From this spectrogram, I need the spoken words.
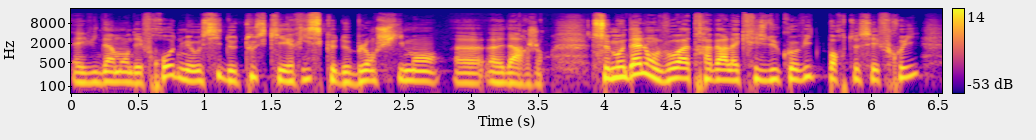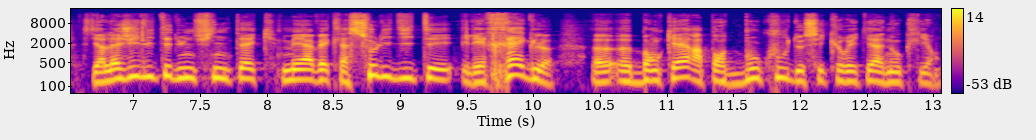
évidemment, des fraudes, mais aussi de tout ce qui est risque de blanchiment d'argent. Ce modèle, on le voit à travers la crise du Covid, porte ses fruits, c'est-à-dire l'agilité d'une fintech, mais avec la solidité et les règles bancaires apporte beaucoup de sécurité à nos clients.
